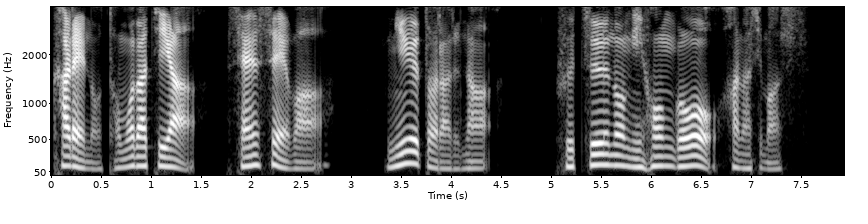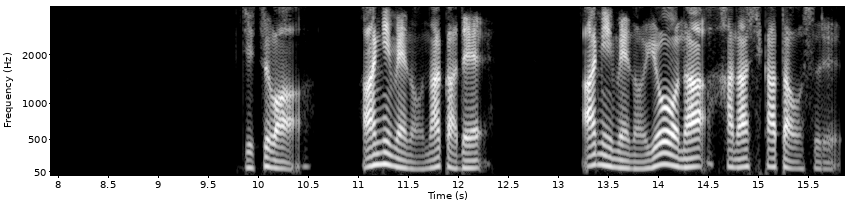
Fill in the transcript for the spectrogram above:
彼の友達や先生はニュートラルな普通の日本語を話します。実はアニメの中でアニメのような話し方をする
